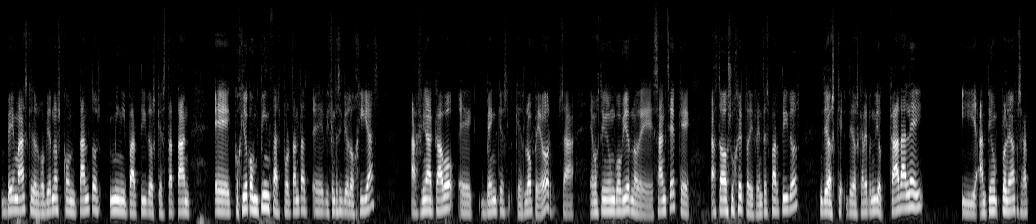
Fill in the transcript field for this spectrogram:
ve más que los gobiernos con tantos mini partidos que está tan eh, cogido con pinzas por tantas eh, diferentes ideologías, al fin y al cabo eh, ven que es, que es lo peor. O sea, hemos tenido un gobierno de Sánchez que ha estado sujeto a diferentes partidos de los que, de los que ha dependido cada ley y han tenido problemas para sacar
